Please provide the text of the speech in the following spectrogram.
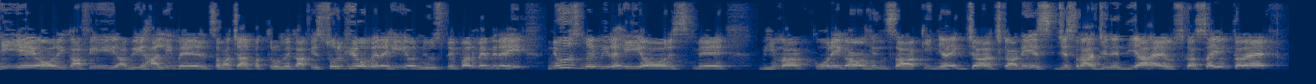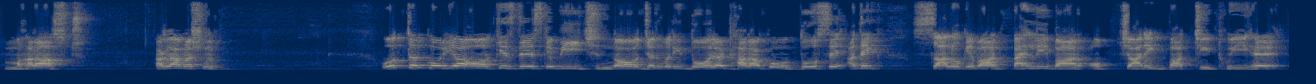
थी ये और ये काफ़ी अभी हाल ही में समाचार पत्रों में काफ़ी सुर्खियों में रही और न्यूज़पेपर में भी रही न्यूज़ में भी रही और इसमें भीमा कोरेगांव हिंसा की न्यायिक जाँच का आदेश जिस राज्य ने दिया है, उसका सही उत्तर है महाराष्ट्र। अगला प्रश्न। उत्तर कोरिया और किस देश के बीच 9 जनवरी 2018 को दो से अधिक सालों के बाद पहली बार औपचारिक बातचीत हुई है?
